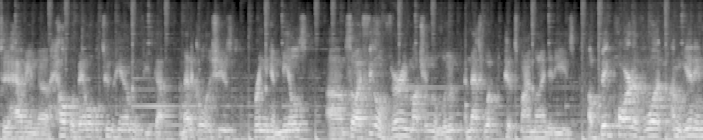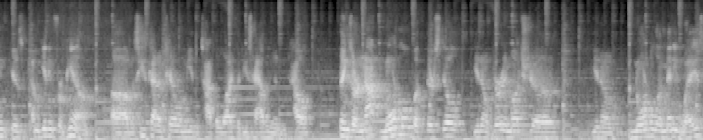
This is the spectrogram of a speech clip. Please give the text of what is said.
to having uh, help available to him if he's got medical issues, bringing him meals. Um, so I feel very much in the loop, and that's what puts my mind at ease. A big part of what I'm getting is I'm getting from him, um, is he's kind of telling me the type of life that he's having and how things are not normal, but they're still, you know, very much uh, you know, normal in many ways.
